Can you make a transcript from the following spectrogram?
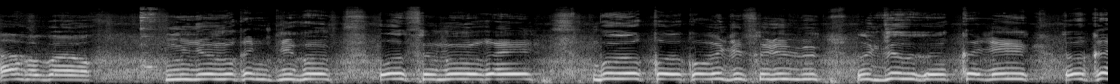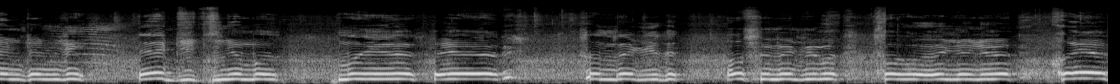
Ага, боек. Меня вакансий год. olsun bu gayet bu komedi filmi ödül kaderi akandındı editini mu muhtemelen hamburger asmediğimi savunanlara kaya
